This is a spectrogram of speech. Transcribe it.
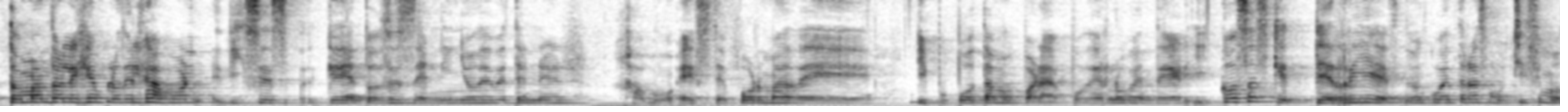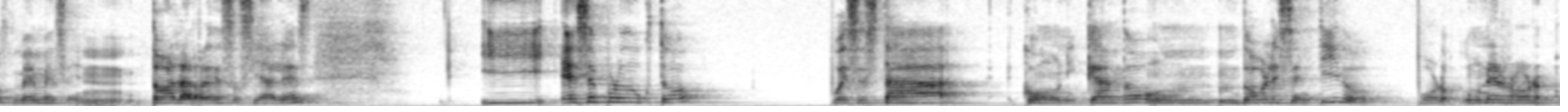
tomando el ejemplo del jabón, dices que entonces el niño debe tener jabón, este, forma de hipopótamo para poderlo vender y cosas que te ríes, ¿no? Encuentras muchísimos memes en todas las redes sociales Y ese producto pues está comunicando un, doble sentido por un error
